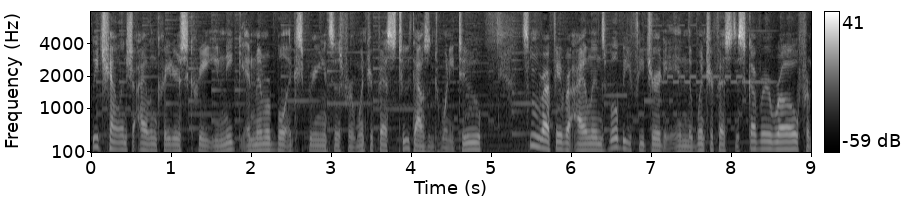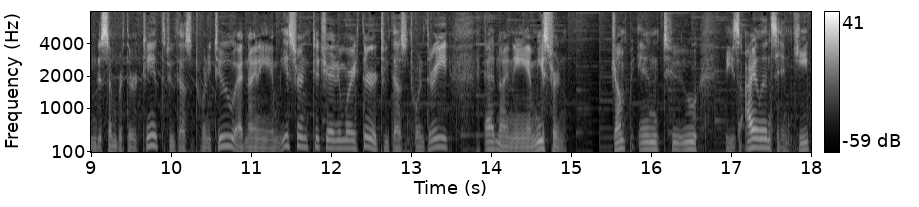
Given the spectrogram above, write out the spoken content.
we challenged island creators to create unique and memorable experiences for Winterfest 2022. Some of our favorite islands will be featured in the Winterfest Discovery Row from December 13th, 2022 at 9 a.m. Eastern to January 3rd, 2023 at 9 a.m. Eastern. Jump into these islands and keep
